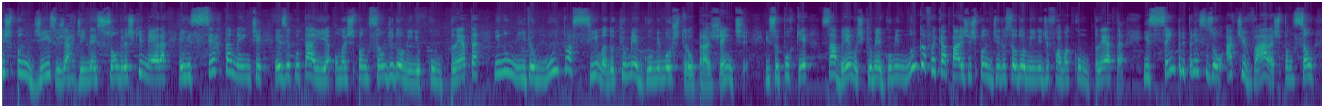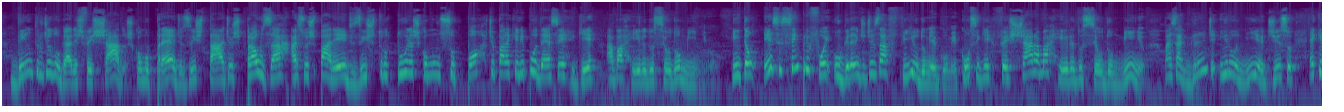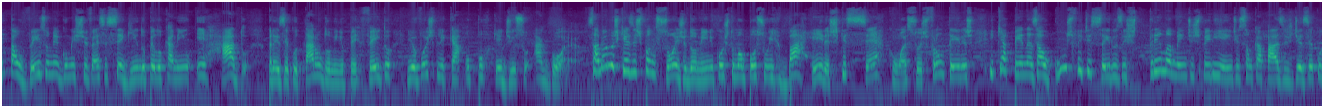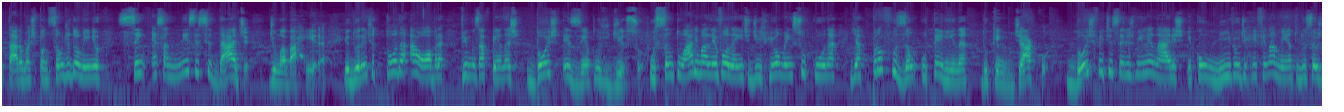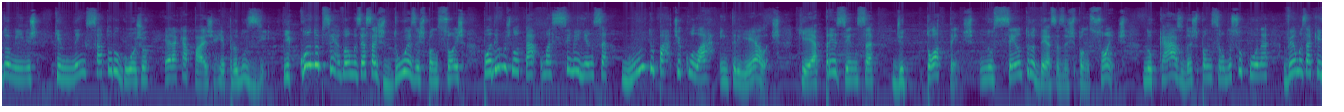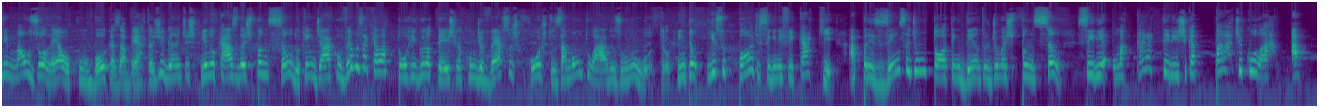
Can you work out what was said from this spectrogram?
expandisse o Jardim das Sombras Quimera, ele certamente executaria uma expansão de domínio completa e num nível muito acima do que o Megumi mostrou pra gente. Isso porque sabemos que o Megumi nunca foi capaz de expandir o seu domínio de forma completa e sempre precisou ativar a expansão dentro de lugares fechados, como prédios e estádios, para usar as suas paredes e estruturas como um suporte para que ele pudesse erguer a barreira do seu domínio. Então, esse sempre foi o grande desafio do Megumi, conseguir fechar a barreira do seu domínio, mas a grande ironia disso é que talvez o Megumi estivesse seguindo pelo caminho errado para executar um domínio perfeito e eu vou explicar o porquê disso agora. Sabemos que as expansões de domínio costumam possuir barreiras que cercam as suas fronteiras e que apenas alguns feiticeiros extremamente experientes são capazes de executar uma expansão de domínio sem essa necessidade de uma barreira. E durante toda a obra vimos apenas dois exemplos disso: o Santuário Malevolente de Ryomen Sukuna e a profusão uterina do Kenjaku, dois feiticeiros milenares e com um nível de refinamento dos seus domínios que nem Satoru Gojo era capaz de reproduzir. E quando observamos essas duas expansões, podemos notar uma semelhança muito particular entre elas, que é a presença de totens no centro dessas expansões. No caso da expansão do Sukuna, vemos aquele mausoléu com bocas abertas gigantes, e no caso da expansão do Kenjaku, vemos aquela torre grotesca com diversos rostos amontoados um no outro. Então, isso pode significar que a presença de um totem dentro de uma expansão seria uma característica particular apenas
